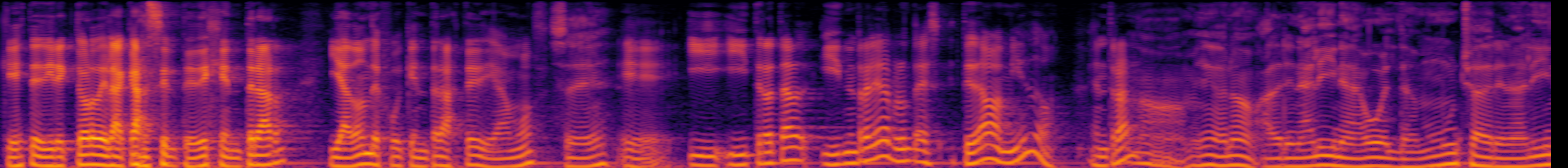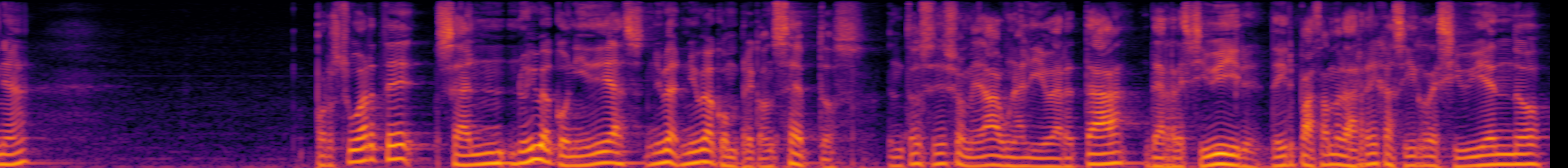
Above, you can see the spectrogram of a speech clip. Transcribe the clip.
que este director de la cárcel te deje entrar y a dónde fue que entraste, digamos. Sí. Eh, y, tratar. Y en realidad la pregunta es: ¿te daba miedo entrar? No, miedo no. Adrenalina de vuelta, mucha adrenalina. Por suerte, o sea, no iba con ideas, no iba, no iba con preconceptos. Entonces eso me daba una libertad de recibir, de ir pasando las rejas e ir recibiendo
